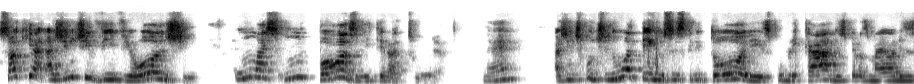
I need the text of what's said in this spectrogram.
Só que a, a gente vive hoje uma, um pós-literatura, né? A gente continua tendo os escritores publicados pelas maiores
